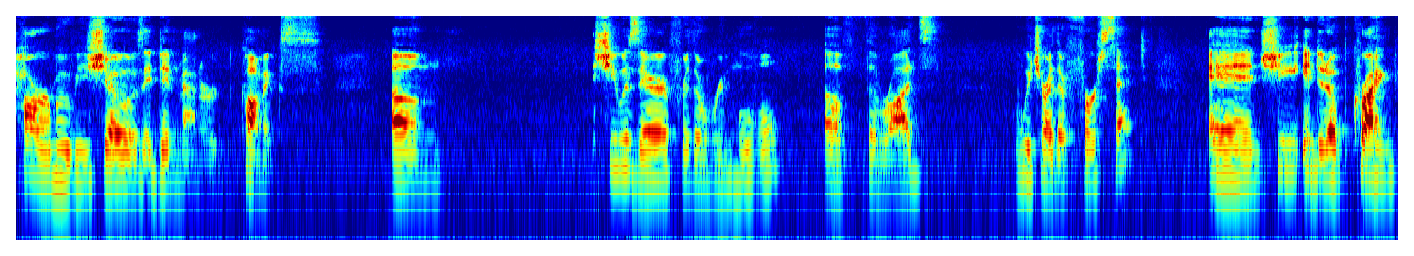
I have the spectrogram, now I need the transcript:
horror movies, shows, it didn't matter, comics. Um, she was there for the removal of the rods, which are the first set. And she ended up crying.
